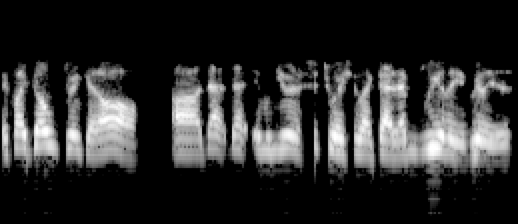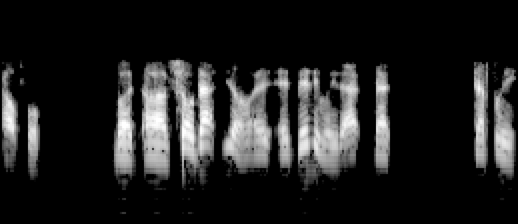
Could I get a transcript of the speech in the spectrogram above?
if I don't drink at all, uh, that, that, and when you're in a situation like that, that really, really is helpful. But, uh, so that, you know, admittingly, that, that definitely,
